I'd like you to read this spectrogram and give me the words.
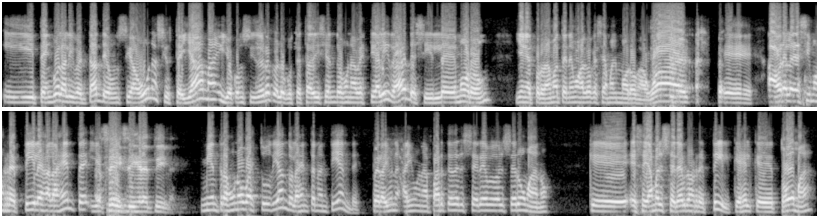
Y tengo la libertad de 11 a 1 si usted llama y yo considero que lo que usted está diciendo es una bestialidad, decirle morón. Y en el programa tenemos algo que se llama el Morón Award. Eh, ahora le decimos reptiles a la gente. Y sí, sí, reptiles. Mientras uno va estudiando, la gente no entiende. Pero hay una, hay una parte del cerebro del ser humano que eh, se llama el cerebro reptil, que es el que toma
